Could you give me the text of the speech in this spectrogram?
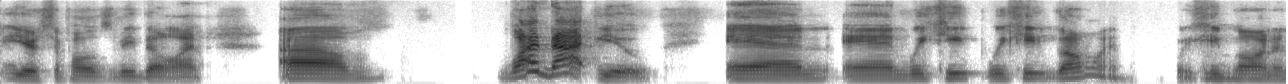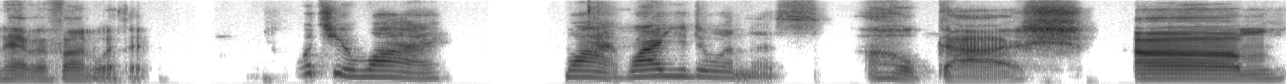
you're supposed to be doing. Um, why not you? And and we keep we keep going. We keep mm-hmm. going and having fun with it. What's your why? Why? Why are you doing this? Oh gosh. Um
